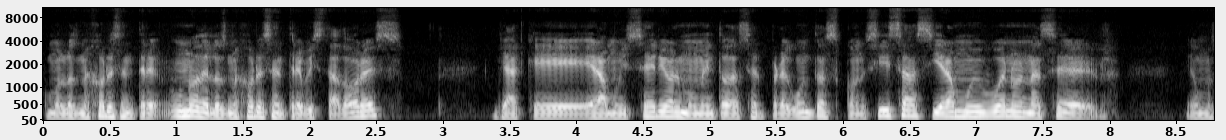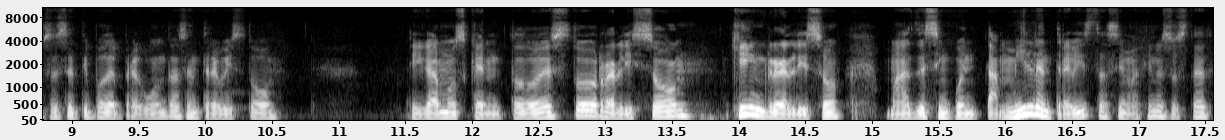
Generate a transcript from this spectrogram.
como los mejores entre, uno de los mejores entrevistadores, ya que era muy serio al momento de hacer preguntas concisas y era muy bueno en hacer digamos ese tipo de preguntas, entrevistó digamos que en todo esto realizó, King realizó más de 50 mil entrevistas, imagínese usted,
